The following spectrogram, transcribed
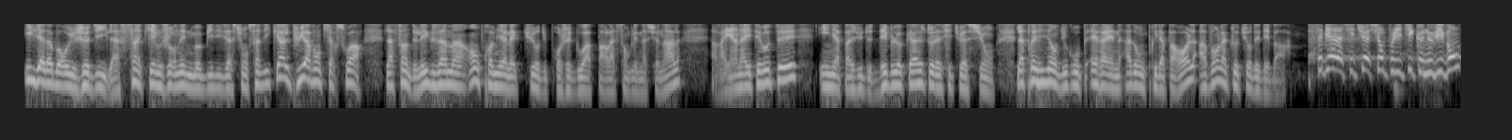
Il y a d'abord eu jeudi la cinquième journée de mobilisation syndicale, puis avant-hier soir la fin de l'examen en première lecture du projet de loi par l'Assemblée nationale. Rien n'a été voté, il n'y a pas eu de déblocage de la situation. La présidente du groupe RN a donc pris la parole avant la clôture des débats. C'est bien la situation politique que nous vivons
